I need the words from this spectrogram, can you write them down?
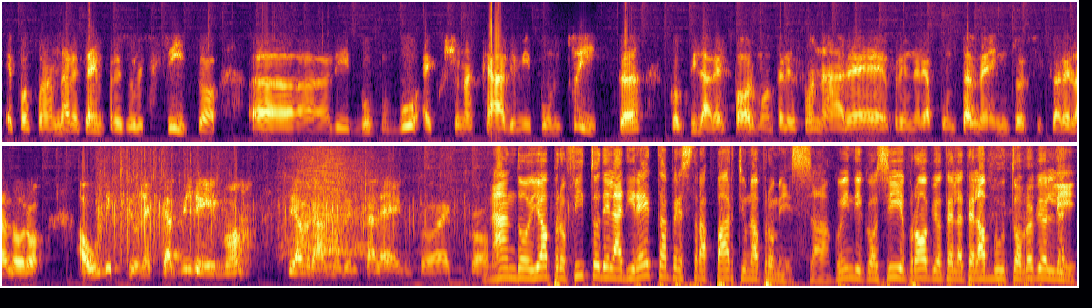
e possono andare sempre sul sito uh, di www.actionacademy.it, compilare il form o telefonare, prendere appuntamento e fissare la loro audizione e capiremo se avranno del talento. Ecco. Nando, io approfitto della diretta per strapparti una promessa, quindi così proprio te la, te la butto proprio lì.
